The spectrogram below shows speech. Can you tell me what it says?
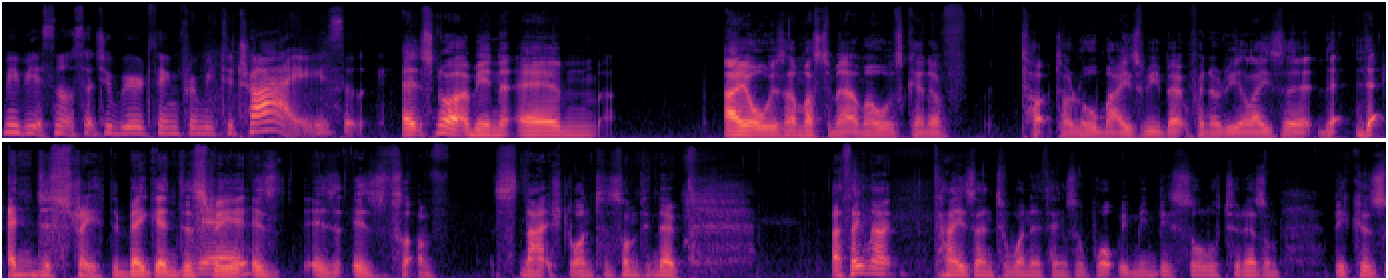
maybe it's not such a weird thing for me to try. So It's not. I mean, um, I always, I must admit, I'm always kind of tucked or roll my eyes a wee bit when I realise that the, the industry, the big industry, Yeah. is, is is sort of snatched onto something now. I think that ties into one of the things of what we mean by solo tourism, because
